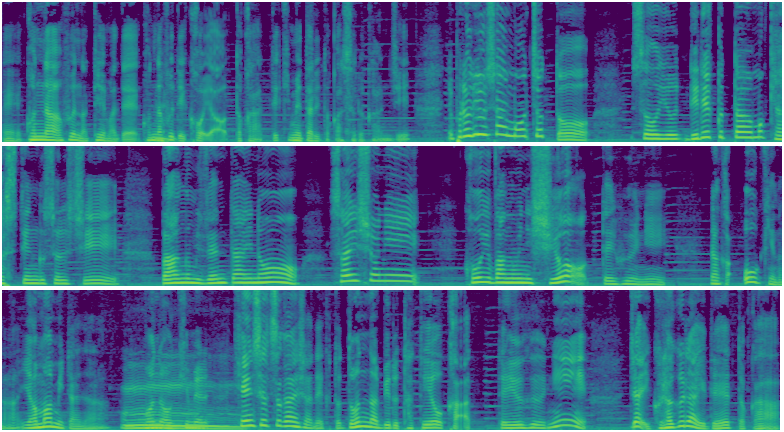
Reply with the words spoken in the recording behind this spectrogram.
えーこんな風なテーマでこんな風でいこうよとかって決めたりとかする感じ。でプロデューサーもちょっとそういうディレクターもキャスティングするし番組全体の最初にこういう番組にしようっていう風になんか大きな山みたいなものを決める。うん。建設会社で行くとどんなビル建てようかっていう風にじゃあいくらぐらいでとか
